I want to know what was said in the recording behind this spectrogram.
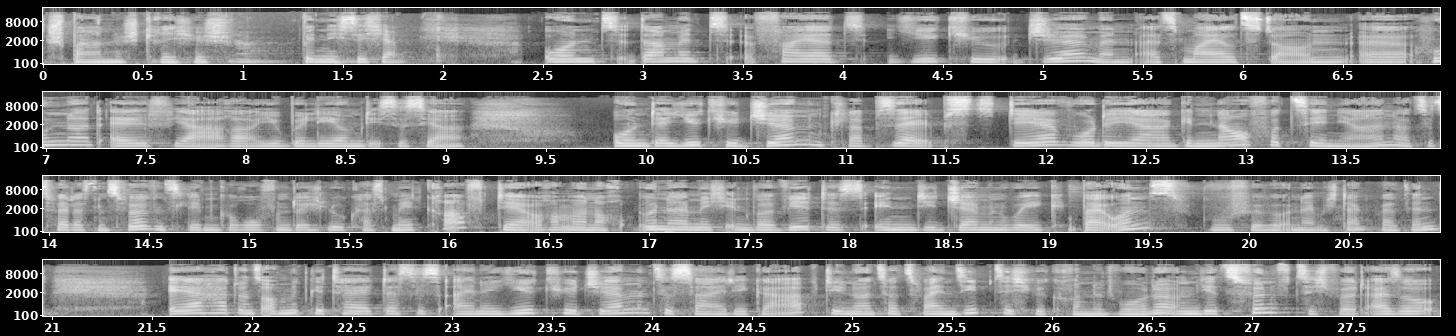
Spanisch, Griechisch, ja. bin ich sicher. Und damit feiert UQ German als Milestone äh, 111 Jahre Jubiläum dieses Jahr. Und der UQ German Club selbst, der wurde ja genau vor zehn Jahren, also 2012 ins Leben gerufen durch Lukas Medkraft, der auch immer noch unheimlich involviert ist in die German Week bei uns, wofür wir unheimlich dankbar sind. Er hat uns auch mitgeteilt, dass es eine UQ German Society gab, die 1972 gegründet wurde und jetzt 50 wird. Also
